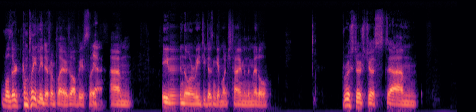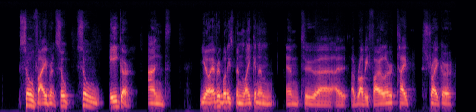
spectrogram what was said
well, they're completely different players, obviously. Yeah. Um, even though Origi doesn't get much time in the middle, Brewster's just um, so vibrant, so so eager, and you know everybody's been liking him him to a, a, a Robbie Fowler type striker,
